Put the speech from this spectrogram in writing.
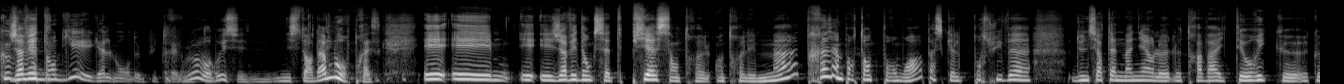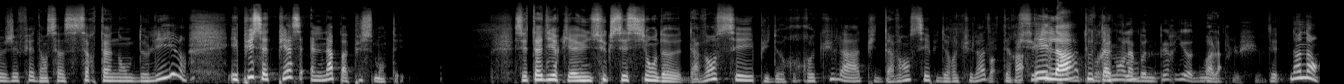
Que vous J'avais- attendiez également depuis très Oui, longtemps. oui, c'est une histoire d'amour presque. Et, et- et- et j'avais donc cette pièce entre, entre les mains, très importante pour moi, parce qu'elle poursuivait d'une certaine manière le, le travail théorique que, que j'ai fait dans un certain nombre de livres. Et puis cette pièce, elle n'a pas pu se monter. C'est-à-dire qu'il y a eu une succession de- d'avancées, puis de reculades, puis d'avancées, puis de reculades, etc. Et là, tout à vraiment coup, la bonne période Voilà. non plus. Non, non,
